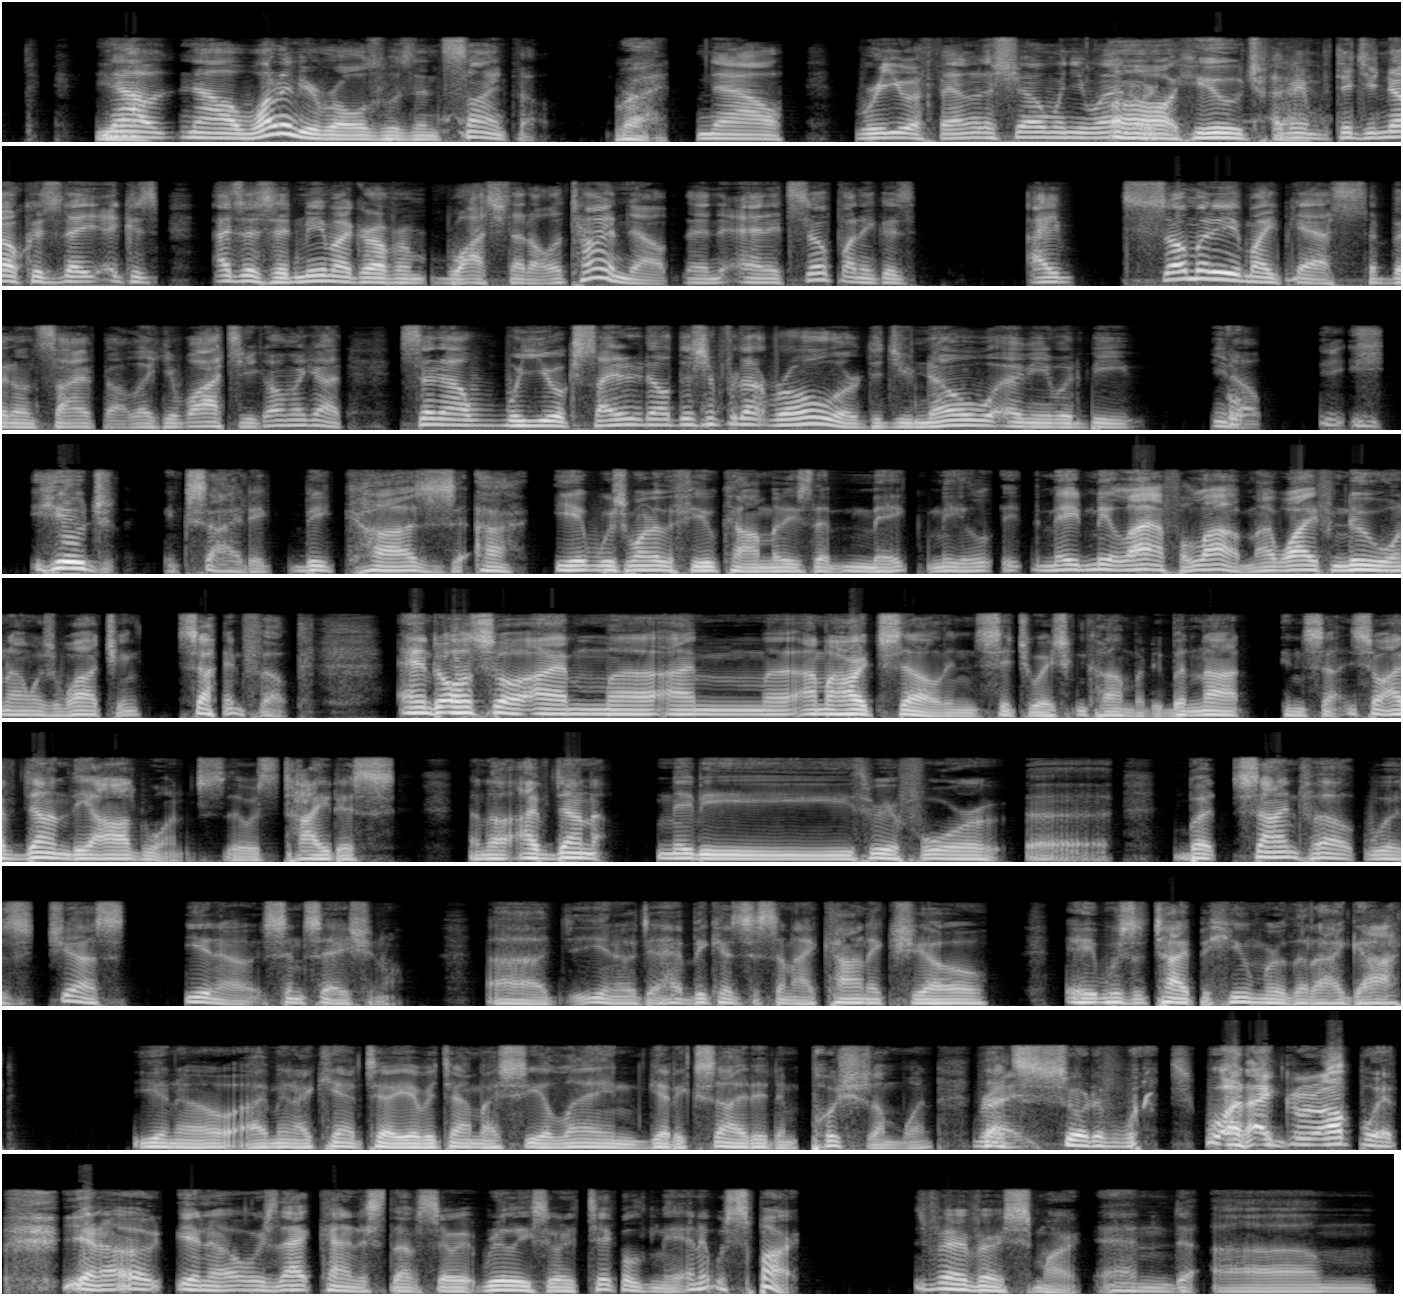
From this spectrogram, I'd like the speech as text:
you know. Now, now, one of your roles was in Seinfeld. right Now, were you a fan of the show when you went? oh or- huge I mean, did you know? Because they, because as I said, me and my girlfriend watch that all the time now, and and it's so funny because I so many of my guests have been on Seinfeld. Like you watch, you go, oh my god. So now, were you excited to audition for that role, or did you know? I mean, it would be, you know, hu- hugely exciting because uh, it was one of the few comedies that make me made me laugh a lot. My wife knew when I was watching Seinfeld, and also I'm uh, I'm uh, I'm a hard sell in situation comedy, but not in so I've done the odd ones. There was Titus, and uh, I've done maybe three or four, uh, but Seinfeld was just you know sensational. Uh, you know, have, because it's an iconic show. It was a type of humor that I got. You know, I mean, I can't tell you every time I see Elaine get excited and push someone. Right. That's sort of what, what I grew up with. You know, you know, it was that kind of stuff. So it really sort of tickled me, and it was smart. It was very, very smart. And um,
